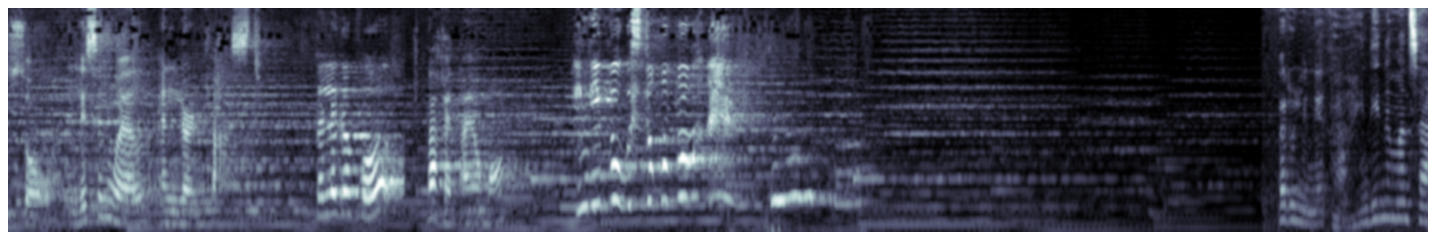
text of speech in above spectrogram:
So, listen well and learn fast. Talaga po? Bakit? Ayaw mo? Hindi po, gusto ko po. Pero Lynette ha, hindi naman sa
